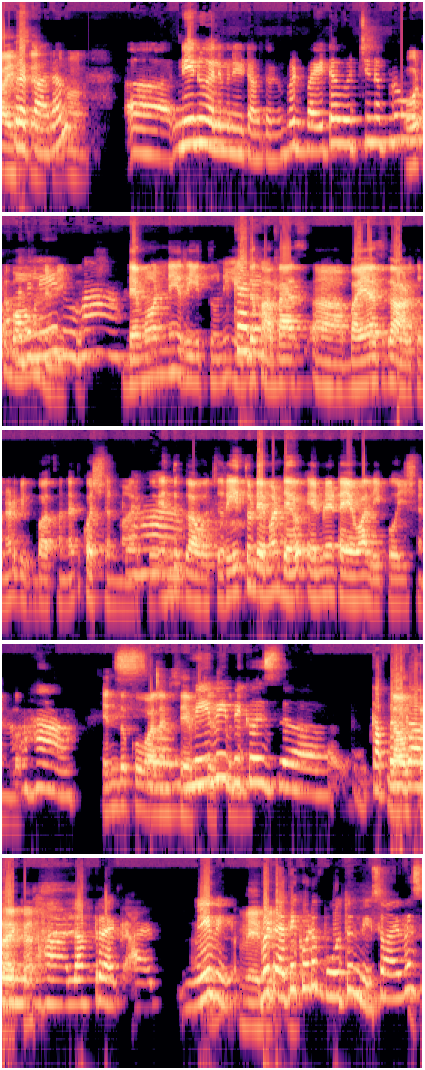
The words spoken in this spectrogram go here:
Vice ప్రకారం. నేను ఎలిమినేట్ అవుతాను బట్ బయట వచ్చినప్పుడు అది లేదు. డెమాన్ని రీతుని. ఎందుకు బయాస్గా ఆడుతున్నాడు బిగ్ బాస్ అనేది క్వశ్చన్ మార్క్. ఎందుకు కావచ్చు రీతు డెమాన్ ఎలిమినేట్ అయ్యేవాళ్ళు ఈ పొజిషన్లో. ఎందుకు వాళ్ళని safe maybe because couple? Love track maybe but అది కూడా పోతుంది. So I was.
